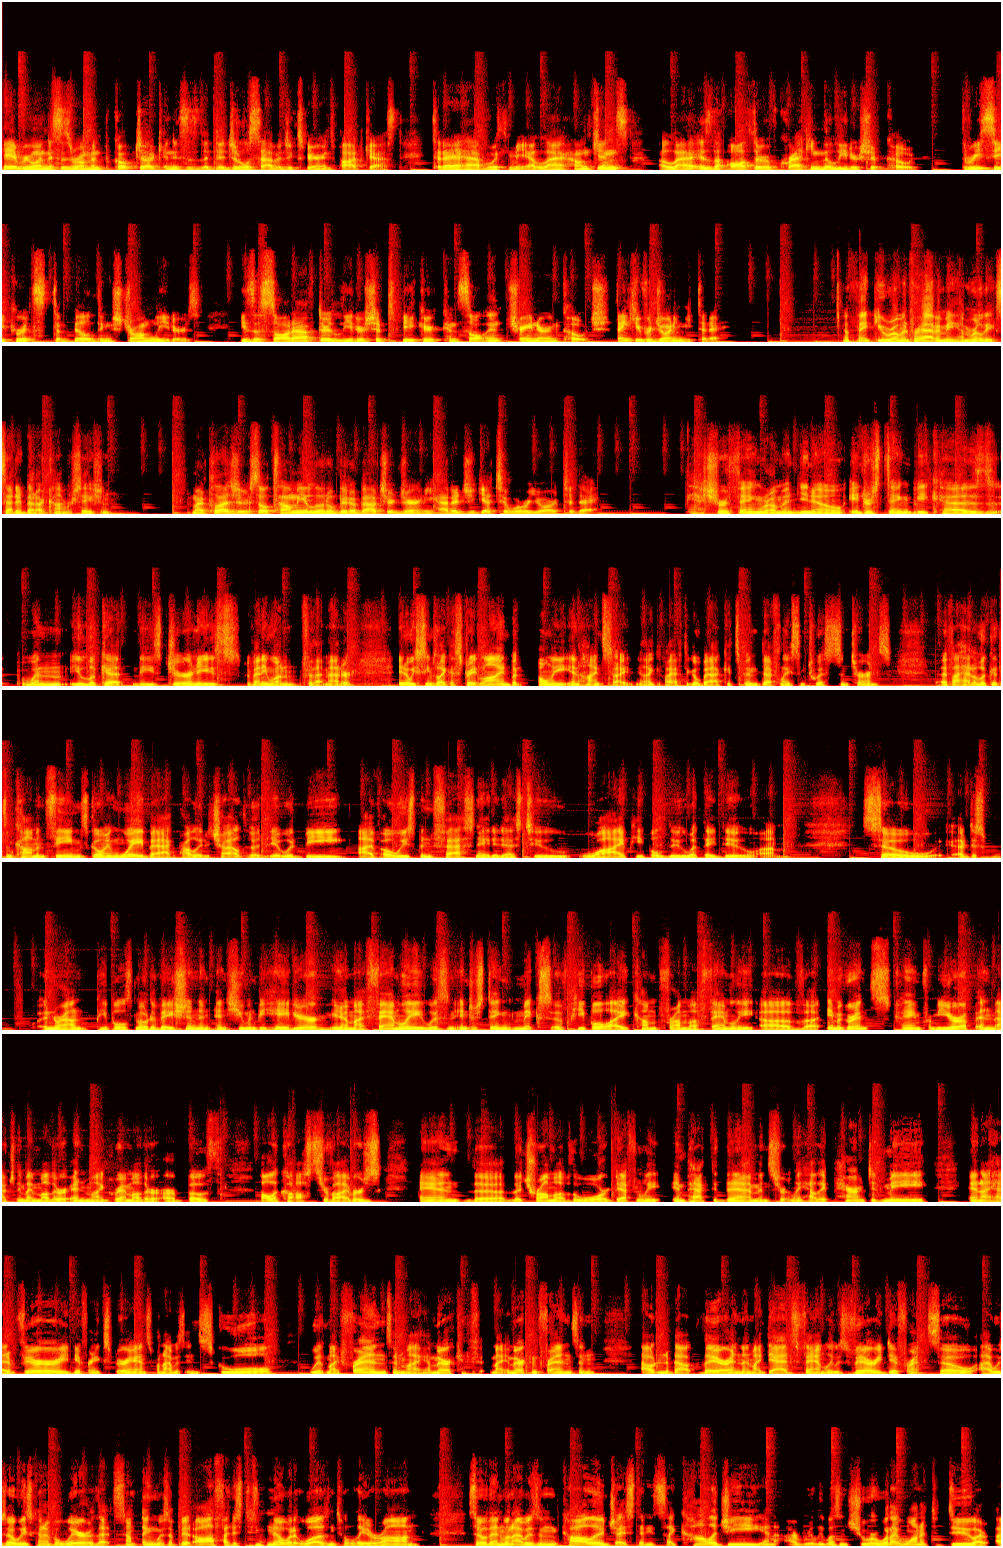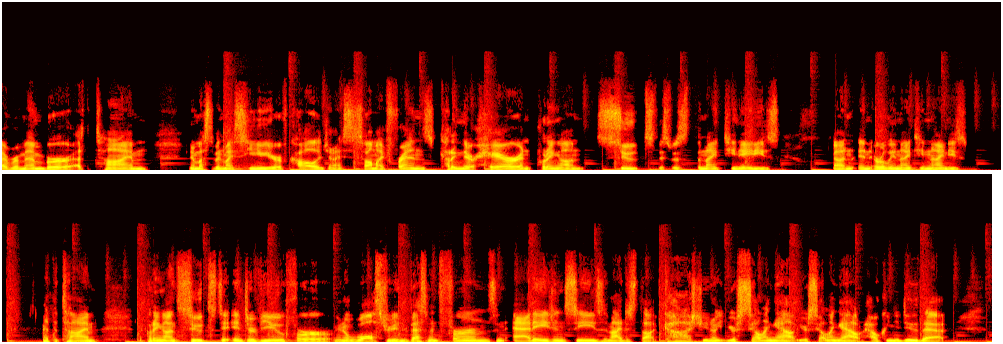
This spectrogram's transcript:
Hey everyone, this is Roman Prokopchuk, and this is the Digital Savage Experience podcast. Today I have with me Alain Hunkins. Alain is the author of Cracking the Leadership Code Three Secrets to Building Strong Leaders. He's a sought after leadership speaker, consultant, trainer, and coach. Thank you for joining me today. Thank you, Roman, for having me. I'm really excited about our conversation. My pleasure. So tell me a little bit about your journey. How did you get to where you are today? Yeah, sure thing, Roman. You know, interesting because when you look at these journeys of anyone for that matter, it always seems like a straight line, but only in hindsight. Like if I have to go back, it's been definitely some twists and turns. If I had to look at some common themes going way back, probably to childhood, it would be I've always been fascinated as to why people do what they do. Um, so I just and around people's motivation and, and, human behavior. You know, my family was an interesting mix of people. I come from a family of uh, immigrants, came from Europe, and actually my mother and my grandmother are both Holocaust survivors. And the the trauma of the war definitely impacted them, and certainly how they parented me. And I had a very different experience when I was in school with my friends and my American my American friends and out and about there. And then my dad's family was very different. So I was always kind of aware that something was a bit off. I just didn't know what it was until later on. So then when I was in college, I studied psychology and I really wasn't sure what I wanted to do. I, I remember at the time, it must have been my senior year of college, and I saw my friends cutting their hair and putting on suits. This was the 1980s and uh, early 1990s at the time putting on suits to interview for you know wall street investment firms and ad agencies and i just thought gosh you know you're selling out you're selling out. How can you do that?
